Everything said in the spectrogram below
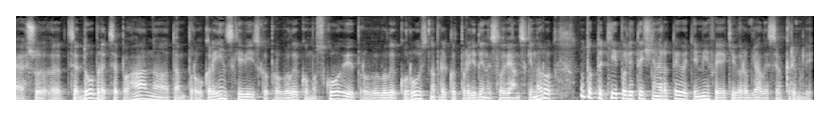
Е, Що е, це добре, це погано, там про українське військо, про Велику Московію, про Велику Русь, наприклад, про єдиний слов'янський народ. Ну тобто ті політичні наративи, ті міфи, які вироблялися в Кремлі,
